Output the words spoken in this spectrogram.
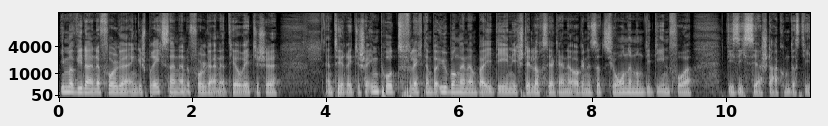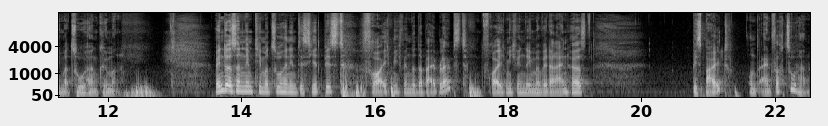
immer wieder eine Folge ein Gespräch sein, eine Folge eine theoretische ein theoretischer Input, vielleicht ein paar Übungen, ein paar Ideen. Ich stelle auch sehr gerne Organisationen und Ideen vor, die sich sehr stark um das Thema Zuhören kümmern. Wenn du also an dem Thema Zuhören interessiert bist, freue ich mich, wenn du dabei bleibst. Freue ich mich, wenn du immer wieder reinhörst. Bis bald und einfach zuhören.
